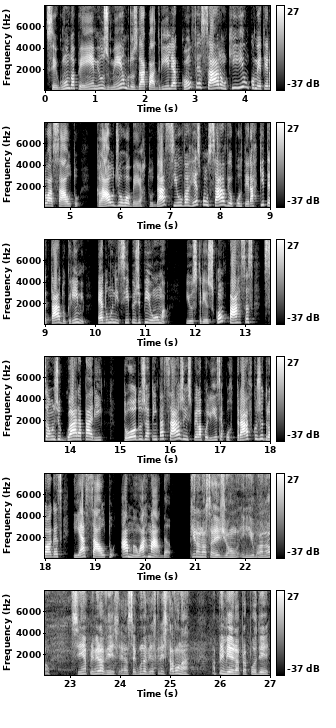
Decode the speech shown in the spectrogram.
Segundo a PM, os membros da quadrilha confessaram que iam cometer o assalto. Cláudio Roberto da Silva, responsável por ter arquitetado o crime, é do município de Piúma. E os três comparsas são de Guarapari. Todos já têm passagens pela polícia por tráfico de drogas e assalto à mão armada. Aqui na nossa região, em Rio Banal, sim, é a primeira vez. É a segunda vez que eles estavam lá. A primeira para poder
